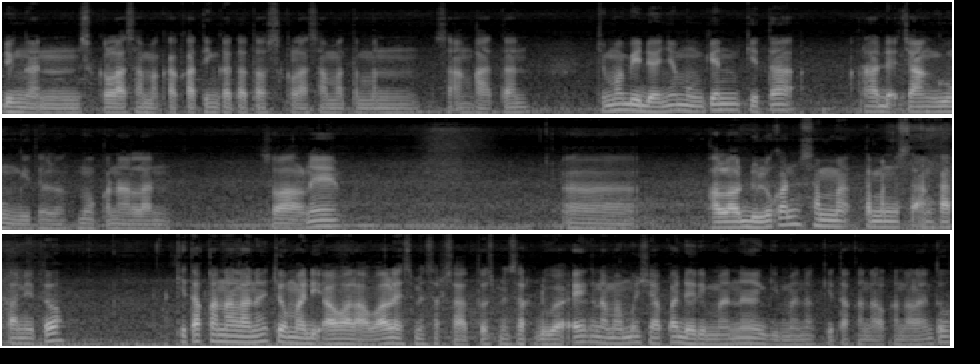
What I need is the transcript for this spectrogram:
Dengan sekelas sama kakak tingkat atau sekelas sama temen seangkatan. Cuma bedanya mungkin kita rada canggung gitu loh Mau kenalan. Soalnya uh, Kalau dulu kan sama temen seangkatan itu kita kenalannya cuma di awal-awal ya semester 1, semester 2 eh namamu siapa? Dari mana? Gimana? Kita kenal-kenalan tuh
